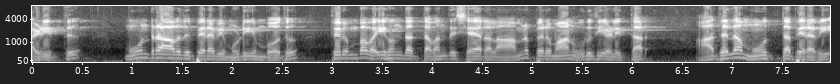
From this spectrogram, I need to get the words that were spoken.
அழித்து மூன்றாவது பிறவி முடியும் போது திரும்ப வைகுந்தத்தை வந்து சேரலாம்னு பெருமான் உறுதியளித்தார். அதில் மூத்த பிறவி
